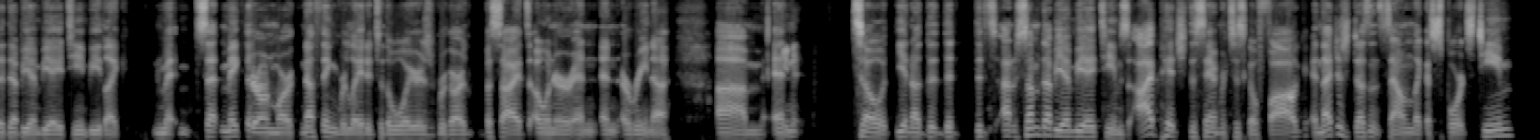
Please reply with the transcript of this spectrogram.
the WNBA team be like set make their own mark nothing related to the warriors regard besides owner and and arena um and You kn- so you know the, the the out of some WNBA teams I pitched the San Francisco Fog and that just doesn't sound like a sports team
